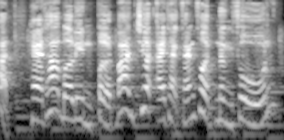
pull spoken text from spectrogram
าดแฮท่าเบอร์ลินเปิดบ้านเชือดไอแท็กแฟรงเฟิร์ต1-0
